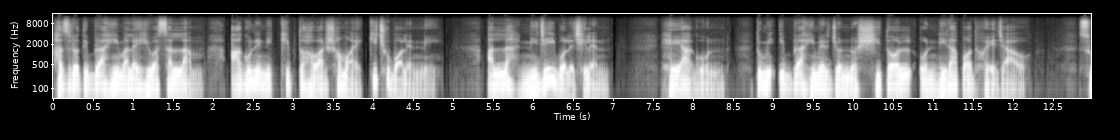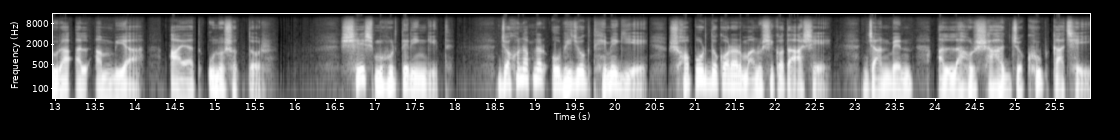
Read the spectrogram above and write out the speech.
হজরত ইব্রাহিম আলহিউসাল্লাম আগুনে নিক্ষিপ্ত হওয়ার সময় কিছু বলেননি। আল্লাহ নিজেই বলেছিলেন, হে আগুন, তুমি ইব্রাহিমের জন্য শীতল ও নিরাপদ হয়ে যাও। সুরা আল আম্বিয়া আয়াত ঊনসত্তর। শেষ মুহূর্তের ইঙ্গিত, যখন আপনার অভিযোগ থেমে গিয়ে সপর্দ করার মানসিকতা আসে, জানবেন আল্লাহর সাহায্য খুব কাছেই।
